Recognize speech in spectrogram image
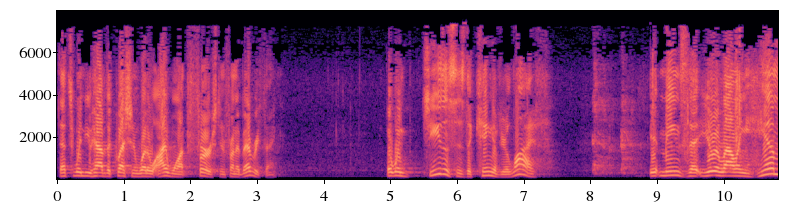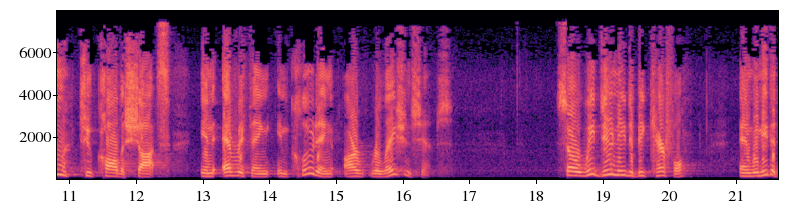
That's when you have the question, what do I want first in front of everything? But when Jesus is the king of your life, it means that you're allowing Him to call the shots in everything, including our relationships. So we do need to be careful and we need to,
